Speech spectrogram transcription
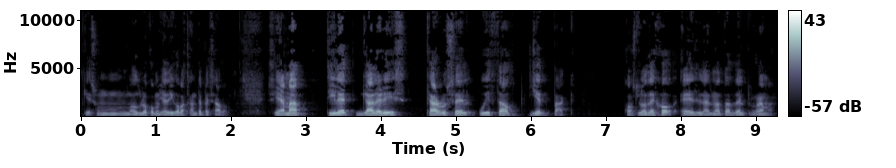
que es un módulo, como ya digo, bastante pesado. Se llama Tillet Galleries Carousel Without Jetpack. Os lo dejo en las notas del programa.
